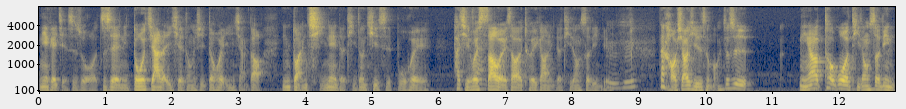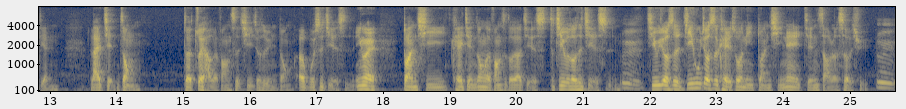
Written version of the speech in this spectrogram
你也可以解释说，这些你多加了一些东西，都会影响到你短期内的体重，其实不会，它其实会稍微稍微推高你的体重设定点。嗯。但好消息是什么？就是你要透过体重设定点来减重的最好的方式，其实就是运动，而不是节食。因为短期可以减重的方式都要节食，这几乎都是节食。嗯。几乎就是几乎就是可以说你短期内减少了摄取。嗯。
